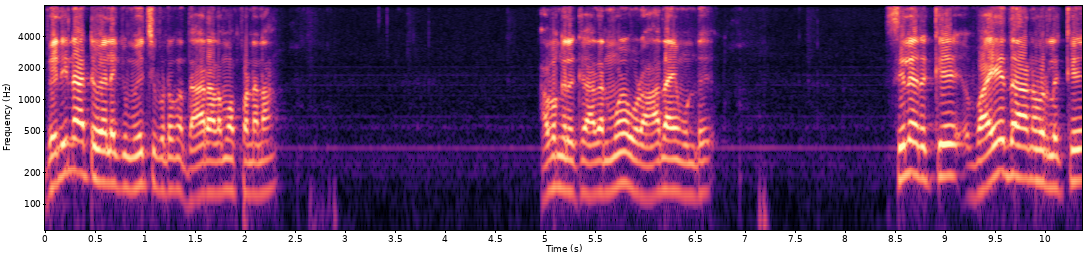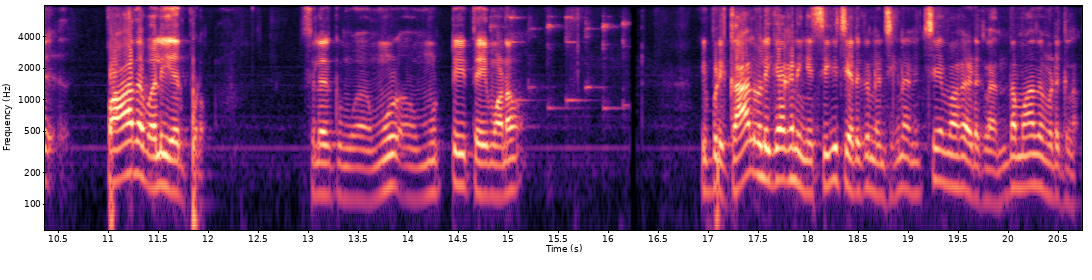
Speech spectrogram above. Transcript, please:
வெளிநாட்டு வேலைக்கு முயற்சி பண்ணுறவங்க தாராளமாக பண்ணலாம். அவங்களுக்கு அதன் மூலம் ஒரு ஆதாயம் உண்டு. சிலருக்கு வயதானவர்களுக்கு பாத வலி ஏற்படும். சிலருக்கு மு- மு- முட்டி தேய்மானம். இப்படி கால் வலிக்காக நீங்கள் சிகிச்சை எடுக்கணும்னு நினச்சிங்கன்னா நிச்சயமாக எடுக்கலாம். இந்த மாதம் எடுக்கலாம்.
